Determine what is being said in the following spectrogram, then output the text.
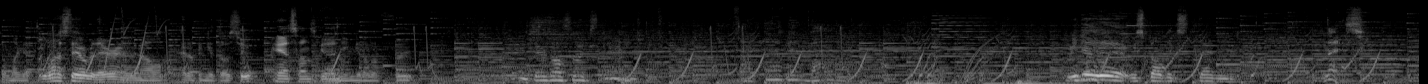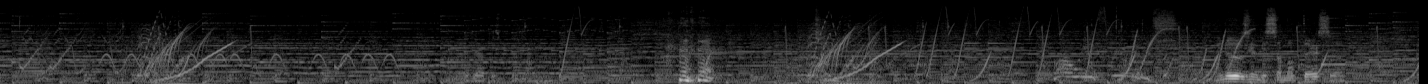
something like that. You want to stay over there, and then I'll head up and get those two. Yeah, sounds And good. you can get all the fruit. There's also Extend. We did it! We spelled extend. Nice. I knew there was gonna be some up there, so I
